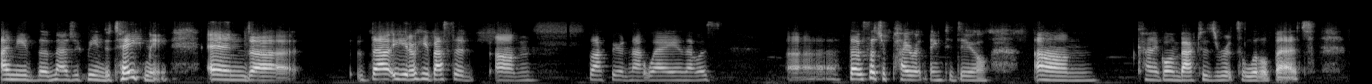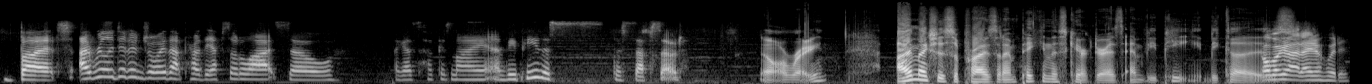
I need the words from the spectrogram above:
I need the magic bean to take me. And uh, that, you know, he bested um, Blackbeard in that way, and that was uh, that was such a pirate thing to do. Um, kind of going back to his roots a little bit. But I really did enjoy that part of the episode a lot, so I guess Hook is my MVP this this episode. All right. I'm actually surprised that I'm picking this character as MVP because Oh my god, I know who it is.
